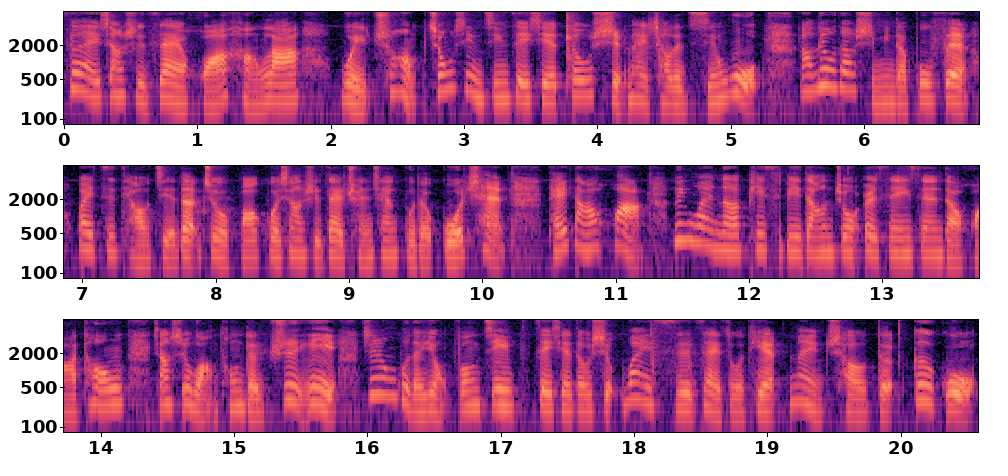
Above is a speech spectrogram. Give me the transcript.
再来像是在华航啦、伟创、中信金这些都是卖超的前五。然后六到十名的部分，外资调节的就包括像是在传产股的国产、台达化，另外呢。PCB 当中，二三一三的华通，像是网通的智易，金融股的永丰金，这些都是外资在昨天卖超的个股。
